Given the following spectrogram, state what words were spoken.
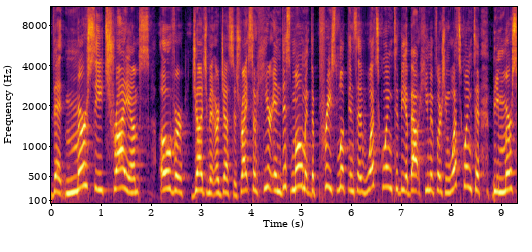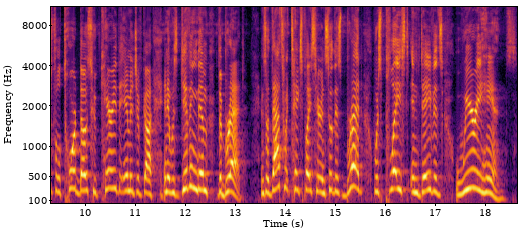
that mercy triumphs over judgment or justice, right? So here in this moment, the priest looked and said, What's going to be about human flourishing? What's going to be merciful toward those who carry the image of God? And it was giving them the bread. And so that's what takes place here. And so this bread was placed in David's weary hands.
